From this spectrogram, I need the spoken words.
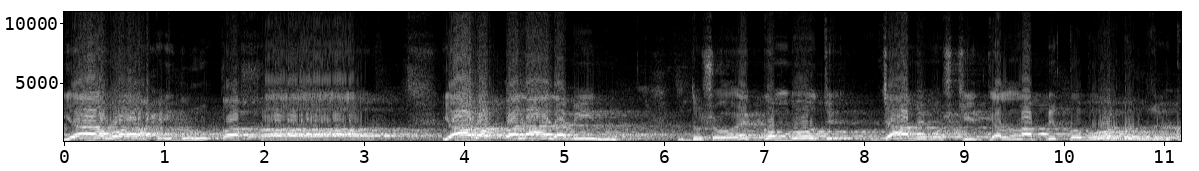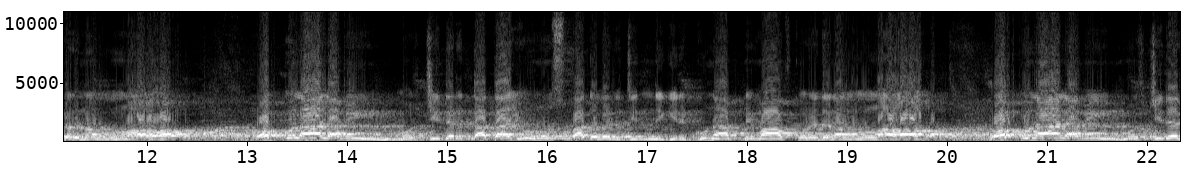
يا واحد القهار يا رب العالمين দুশো এক গম্বুজ জামে মসজিদকে আল্লাহ আপনি কবুল মঞ্জুর করেন আল্লাহ রব্বুল আলামিন মসজিদের দাতা ইউনুস বাদলের জিন্দিগির গুণা আপনি মাফ করে দেন আল্লাহ রব্বুল আলামিন মসজিদের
